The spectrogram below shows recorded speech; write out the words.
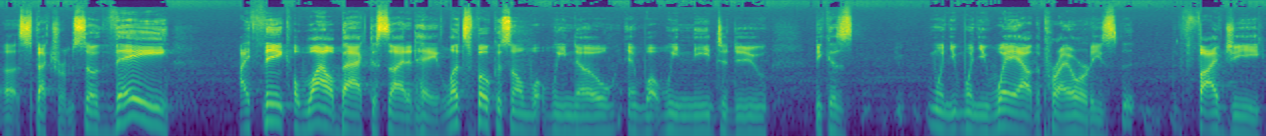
uh, spectrum. So they I think a while back decided, hey, let's focus on what we know and what we need to do, because when you when you weigh out the priorities, 5G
